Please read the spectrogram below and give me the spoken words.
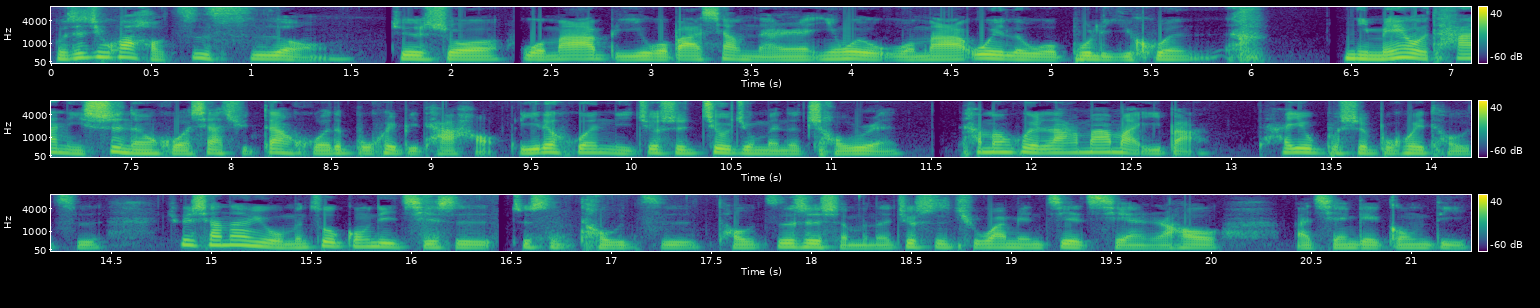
我这句话好自私哦，就是说我妈比我爸像男人，因为我妈为了我不离婚。你没有他，你是能活下去，但活的不会比他好。离了婚，你就是舅舅们的仇人，他们会拉妈妈一把。他又不是不会投资，就相当于我们做工地，其实就是投资。投资是什么呢？就是去外面借钱，然后把钱给工地，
